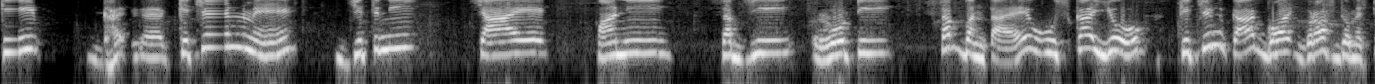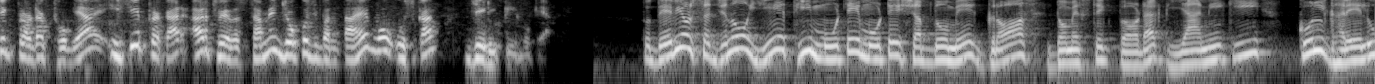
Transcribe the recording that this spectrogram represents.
कि किचन में जितनी चाय पानी, सब्ज़ी, रोटी सब बनता है। उसका योग किचन का ग्रॉस डोमेस्टिक प्रोडक्ट हो गया। इसी प्रकार अर्थव्यवस्था में जो कुछ बनता है, वो उसका जीडीपी हो गया। तो देवी और सज्जनों, ये थी मोटे मोटे शब्दों में ग्रॉस डोमेस्टिक प्रोडक्ट, यानी कि कुल घरेलू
